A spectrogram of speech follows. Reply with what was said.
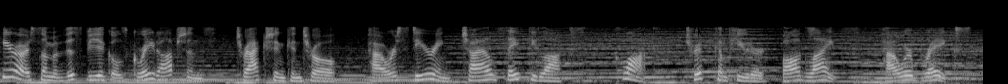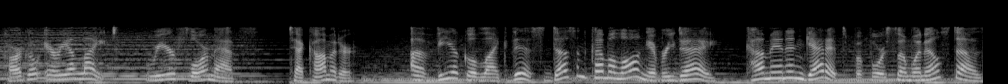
Here are some of this vehicle's great options. Traction control, power steering, child safety locks, clock, trip computer, fog lights, power brakes, cargo area light, rear floor mats, tachometer. A vehicle like this doesn't come along every day. Come in and get it before someone else does.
